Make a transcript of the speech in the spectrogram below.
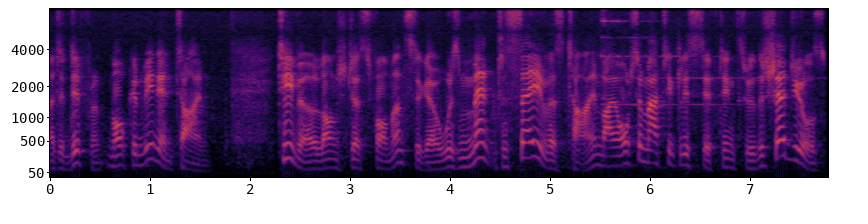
at a different, more convenient time. TiVo, launched just four months ago, was meant to save us time by automatically sifting through the schedules,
